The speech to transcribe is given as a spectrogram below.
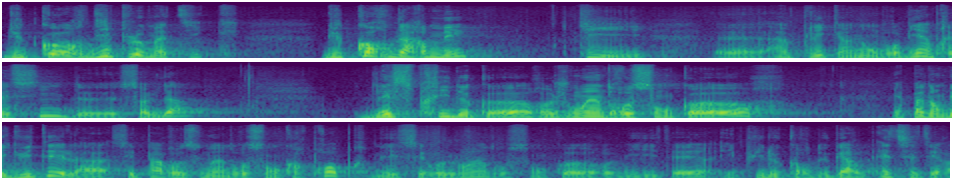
du corps diplomatique, du corps d'armée, qui euh, implique un nombre bien précis de soldats, l'esprit de corps, rejoindre son corps. Il n'y a pas d'ambiguïté là, c'est pas rejoindre son corps propre, mais c'est rejoindre son corps militaire, et puis le corps de garde, etc.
